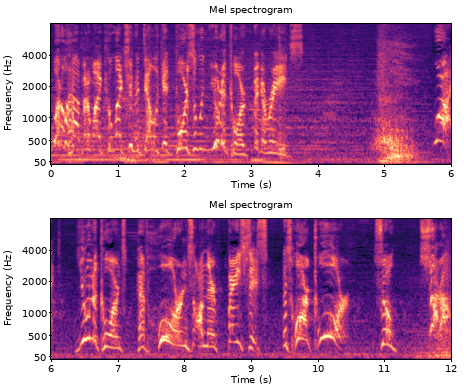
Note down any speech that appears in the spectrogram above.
What'll happen to my collection of delicate porcelain unicorn figurines? What? Unicorns have horns on their faces! It's hardcore! So, shut up!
